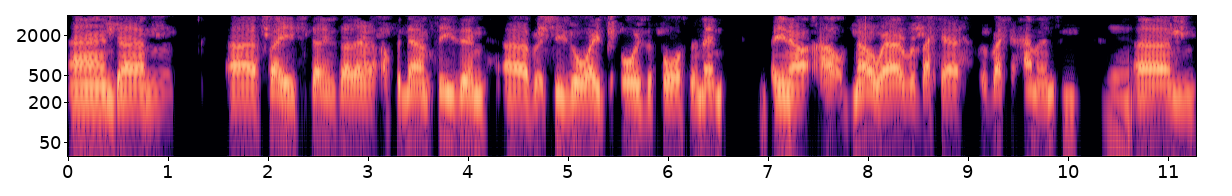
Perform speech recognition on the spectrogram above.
and um, uh, Faye Stenning's had a up and down season, uh, but she's always always a force. And then you know, out of nowhere, Rebecca Rebecca Hammond, Yeah. um,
